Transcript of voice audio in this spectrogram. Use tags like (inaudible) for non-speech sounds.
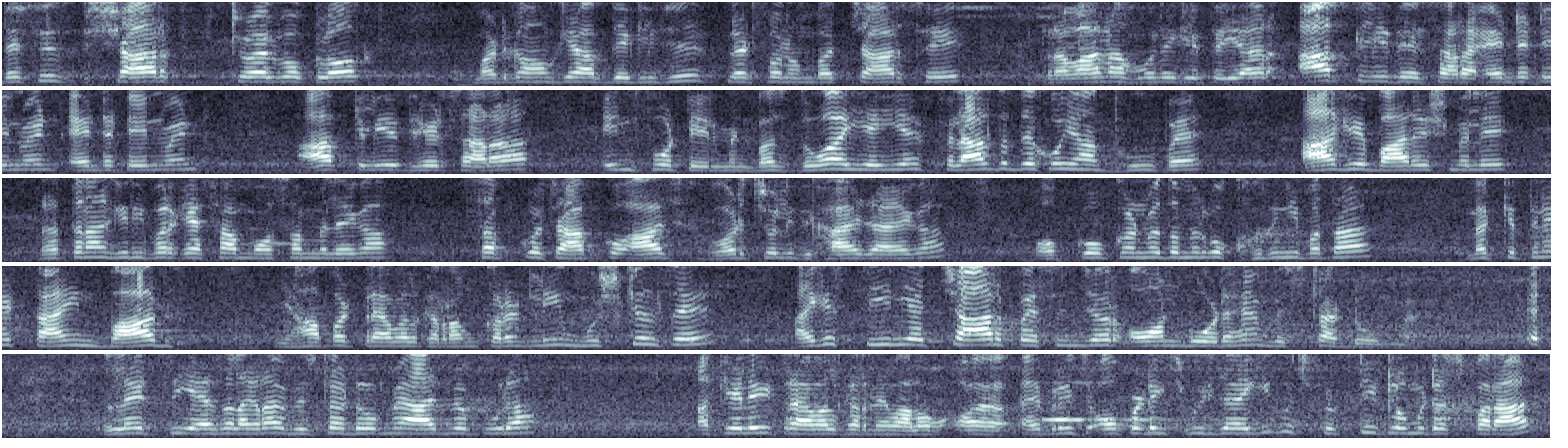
This is sharp twelve o'clock. Madgaon के आप देख लीजिए, प्लेटफॉर्म नंबर चार से रवाना होने के लिए तैयार। आपके लिए ढेर सारा एंटरटेनमेंट एंटरटेनमेंट आपके लिए ढेर सारा इन्फोटेनमेंट बस दुआ यही है, फ़िलहाल तो देखो यहाँ धूप है। आगे बारिश मिले, रत्नागिरी पर कैसा मौसम मिलेगा, सब कुछ आपको आज वर्चुअली दिखाया जाएगा। और कोकण में तो मेरे को खुद नहीं पता, मैं कितने टाइम बाद यहाँ पर ट्रैवल कर रहा हूँ। करंटली मुश्किल से आई गेस तीन या चार पैसेंजर ऑन बोर्ड हैं विस्टा डोम में। (laughs) लेट्स सी ऐसा लग रहा है विस्टा डोम में आज मैं पूरा अकेले ही ट्रैवल करने वाला हूँ। एवरेज ऑपरेटिंग स्पीड जाएगी कुछ 50 किलोमीटर्स पर आर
